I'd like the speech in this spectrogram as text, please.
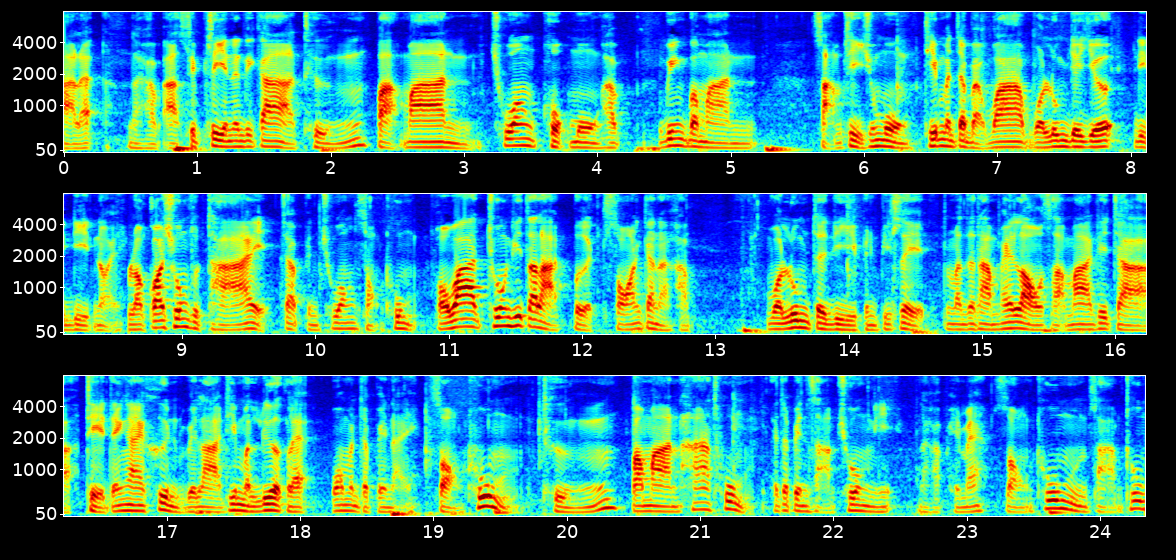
มาแล้วนะครับอะ14 นาฬิกาถึงประมาณช่วง 6 โมงครับ วิ่งประมาณ3-4 ชั่วโมง ที่มันจะแบบว่าวอลลุ่มเยอะๆ ดีดๆ หน่อย แล้วก็ช่วงสุดท้ายจะเป็นช่วง 2 ทุ่ม เพราะว่าช่วงที่ตลาดเปิดซ้อนกันนะครับ วอลลุ่มจะดีเป็นพิเศษ มันจะทำให้เราสามารถที่จะเทรดได้ง่ายขึ้น เวลาที่มันเลือกแล้วว่ามันจะไปไหน2ทุ่มถึงประมาณ5ทุ่มก็จะเป็น 3 ช่วงนี้นะครับเห็นไหมสองทุ่ม3ทุ่ม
